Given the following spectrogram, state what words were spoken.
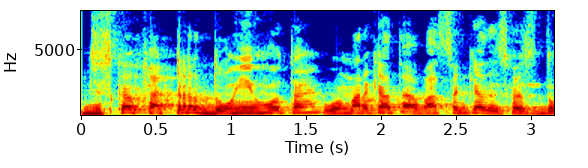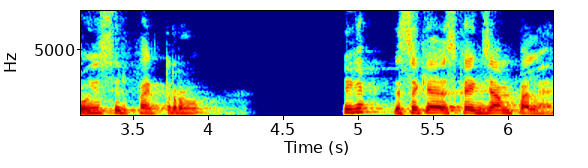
जिसका फैक्टर दो ही होता है, वो हमारा क्या होता है? अभाज्य संख्या जिसका दो ही सिर्फ़ फैक्टर हो। ठीक है? जैसे क्या इसका एग्ज़ाम्पल है?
